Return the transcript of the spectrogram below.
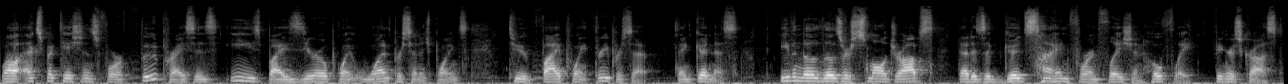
while expectations for food prices ease by 0.1 percentage points to 5.3%. Thank goodness. Even though those are small drops, that is a good sign for inflation, hopefully. Fingers crossed.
